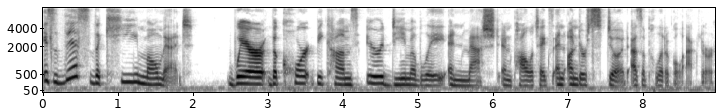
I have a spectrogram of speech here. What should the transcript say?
is this the key moment where the court becomes irredeemably enmeshed in politics and understood as a political actor?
